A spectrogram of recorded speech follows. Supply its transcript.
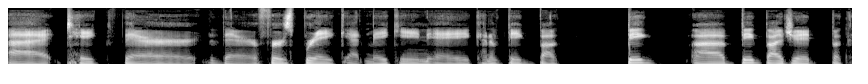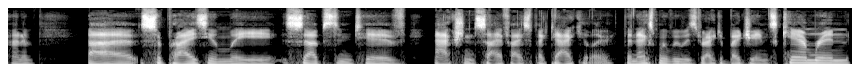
uh, take their their first break at making a kind of big buck, big uh, big budget, but kind of uh, surprisingly substantive action sci-fi spectacular. The next movie was directed by James Cameron,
